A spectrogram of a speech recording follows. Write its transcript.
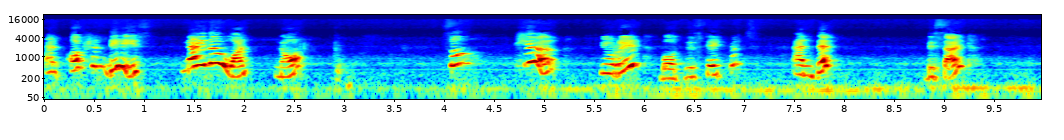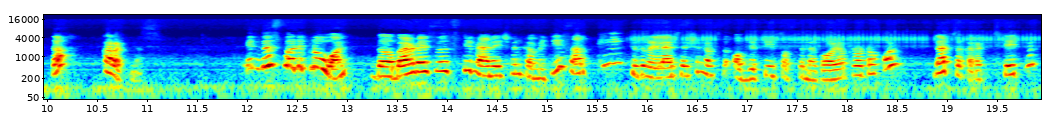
and option D is neither one nor two. So here you read both these statements and then decide the correctness. In this particular one, the biodiversity management committees are key to the realization of the objectives of the Nagoya Protocol. That's a correct statement.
